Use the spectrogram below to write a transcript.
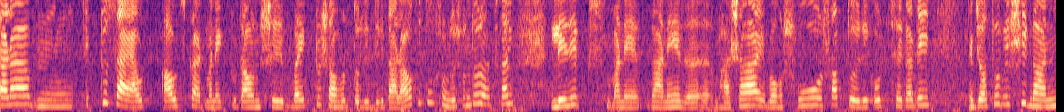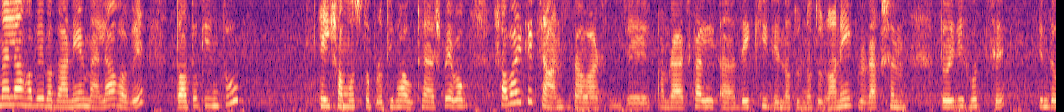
যারা একটু সাই আউট আউটস্কার্ট মানে একটু টাউনশিপ বা একটু শহরতলির দিকে, তারাও কিন্তু সুন্দর সুন্দর আজকাল লিরিক্স মানে গানের ভাষা এবং সুর সব তৈরি করছে। কাজেই যত বেশি গান মেলা হবে বা গানের মেলা হবে, তত কিন্তু এই সমস্ত প্রতিভা উঠে আসবে এবং সবাইকে চান্স দেওয়ার যে আমরা আজকাল দেখি যে নতুন নতুন অনেক প্রোডাকশন তৈরি হচ্ছে। কিন্তু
